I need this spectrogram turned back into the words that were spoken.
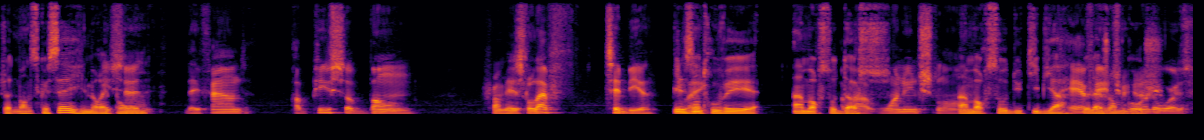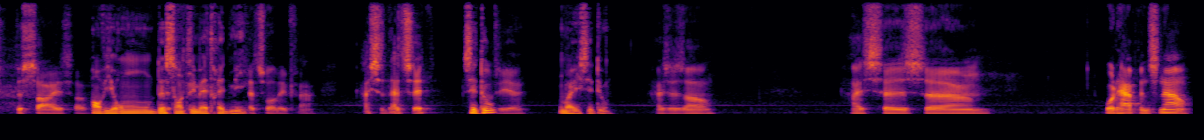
Je demande ce que c'est, il me He répond, said they found a piece of bone from his left tibia. ils ont leg, trouvé un morceau about d'os, one inch long, un morceau du tibia half de la inch, jambe in gauche, other words, the size of environ 2 this cm et demi. That's all they found. I said, that's it? C'est tout? Yeah. Oui, c'est tout. I says, oh. I says, um, what happens now?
